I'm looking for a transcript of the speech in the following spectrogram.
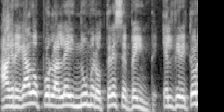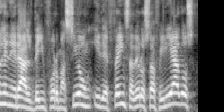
agregado por la ley número 1320, el director general de Información y Defensa de los afiliados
